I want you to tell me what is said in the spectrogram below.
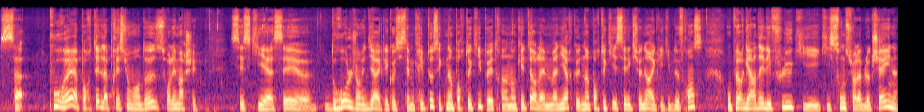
Ça pourrait apporter de la pression vendeuse sur les marchés. C'est ce qui est assez euh, drôle, j'ai envie de dire, avec l'écosystème crypto, c'est que n'importe qui peut être un enquêteur de la même manière que n'importe qui est sélectionneur avec l'équipe de France. On peut regarder les flux qui, sont sur la blockchain,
